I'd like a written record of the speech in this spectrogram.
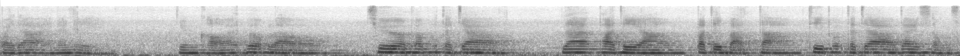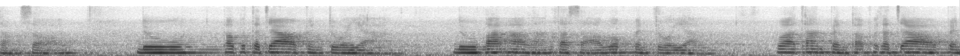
ไปได้นั่นเอง จึงขอให้พวกเราเชื่อพระพุทธเจ้า และพยายามปฏิบัติตามที่พระพุทธเจ้าได้ทรงสั่งสอน ดูพระพุทธเจ้าเป็นตัวอย่าง ดูพระอาหารหันตสาวกเป็นตัวอย่าง ว่าท่านเป็นพระพุทธเจ้าเป็น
